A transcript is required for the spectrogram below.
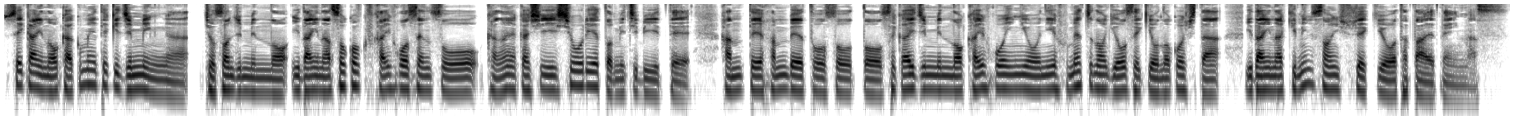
世界の革命的人民が、朝鮮人民の偉大な祖国解放戦争を輝かしい勝利へと導いて、反帝反米闘争と世界人民の解放引用に不滅の業績を残した偉大なキミルソン主席を称えています。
